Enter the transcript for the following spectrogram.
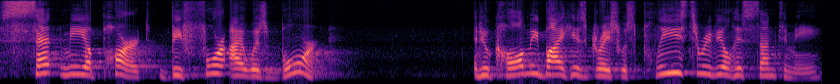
set me apart before I was born, and who called me by his grace, was pleased to reveal his Son to me,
